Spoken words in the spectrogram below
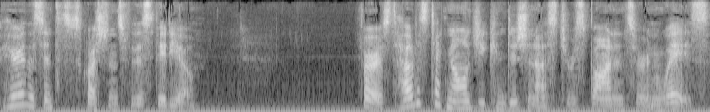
Here are the synthesis questions for this video. First, how does technology condition us to respond in certain ways?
